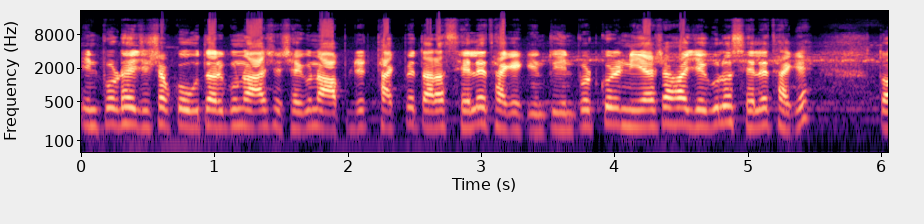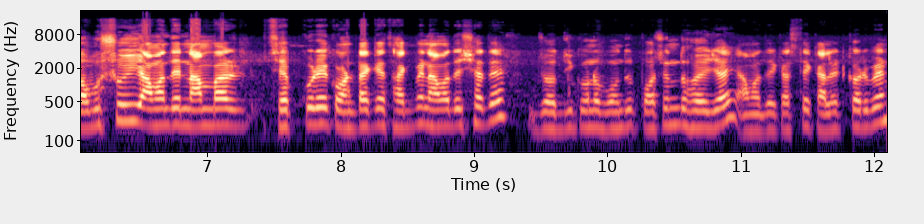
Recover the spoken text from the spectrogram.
ইম্পোর্ট হয়ে যেসব কবুতরগুলো আসে, সেগুলো আপডেট থাকবে, তারা সেলে থাকে কিন্তু ইম্পোর্ট করে নিয়ে আসা হয় যেগুলো সেলে থাকে। তো অবশ্যই আমাদের নাম্বার সেভ করে কন্ট্যাক্টে থাকবেন আমাদের সাথে। যদি কোনো বন্ধুর পছন্দ হয়ে যায়, আমাদের কাছ থেকে কালেক্ট করবেন।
